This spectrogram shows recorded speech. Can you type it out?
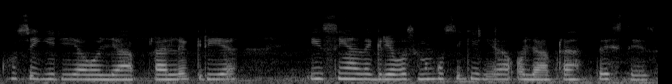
conseguiria olhar para a alegria e sem alegria você não conseguiria olhar para tristeza,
